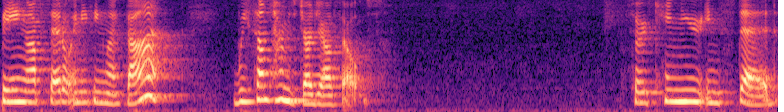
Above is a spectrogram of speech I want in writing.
being upset, or anything like that, we sometimes judge ourselves. So, can you instead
